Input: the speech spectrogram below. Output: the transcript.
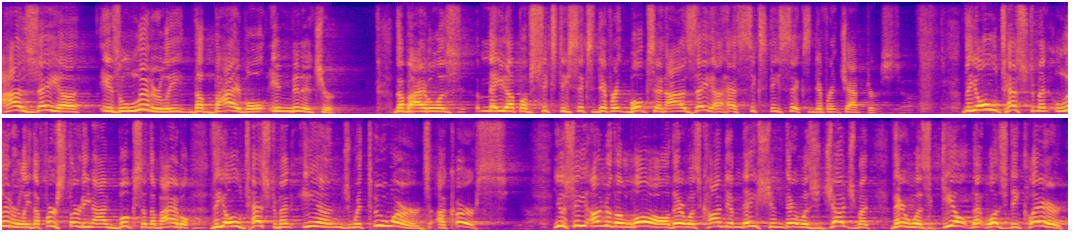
Isaiah is literally the Bible in miniature. The Bible is made up of 66 different books, and Isaiah has 66 different chapters. The Old Testament, literally, the first 39 books of the Bible, the Old Testament ends with two words a curse. You see, under the law, there was condemnation, there was judgment, there was guilt that was declared,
